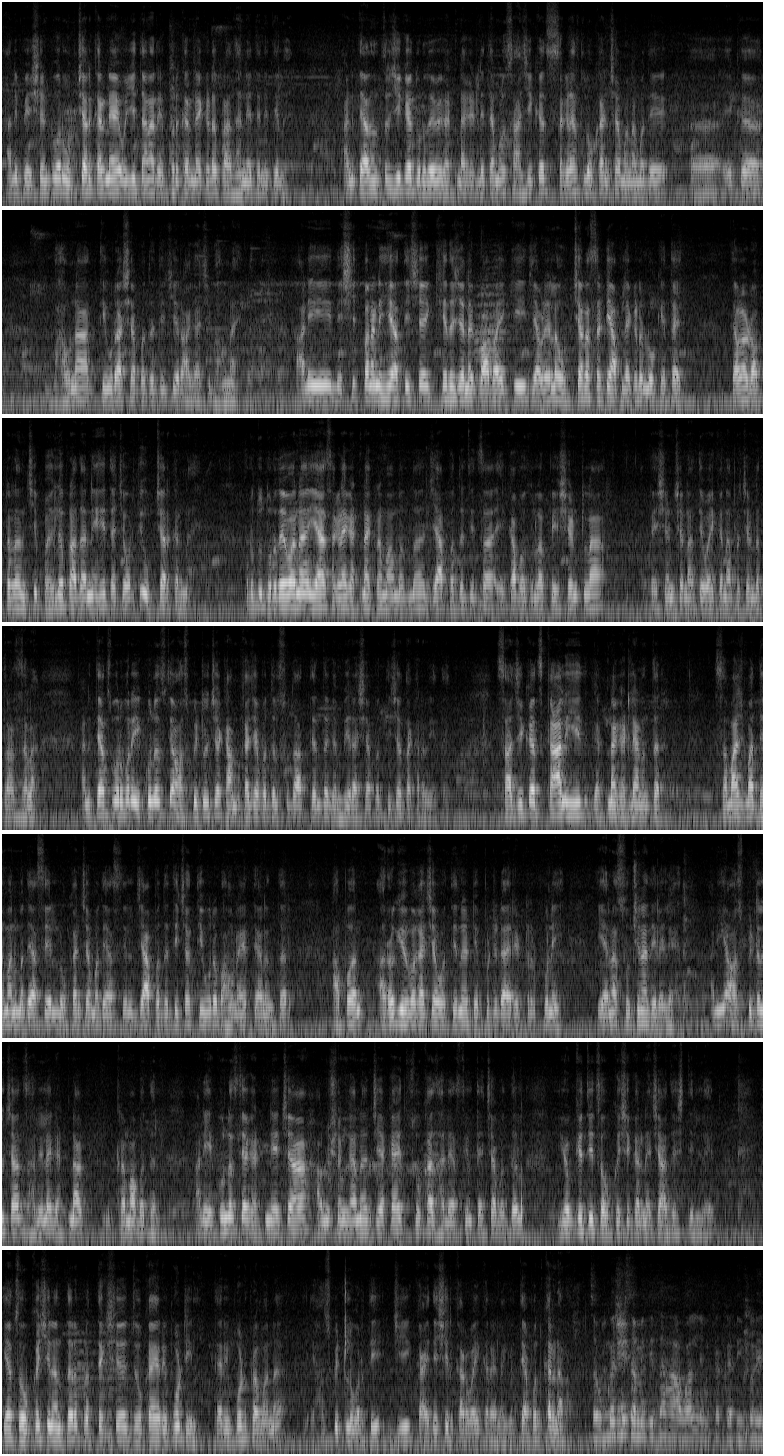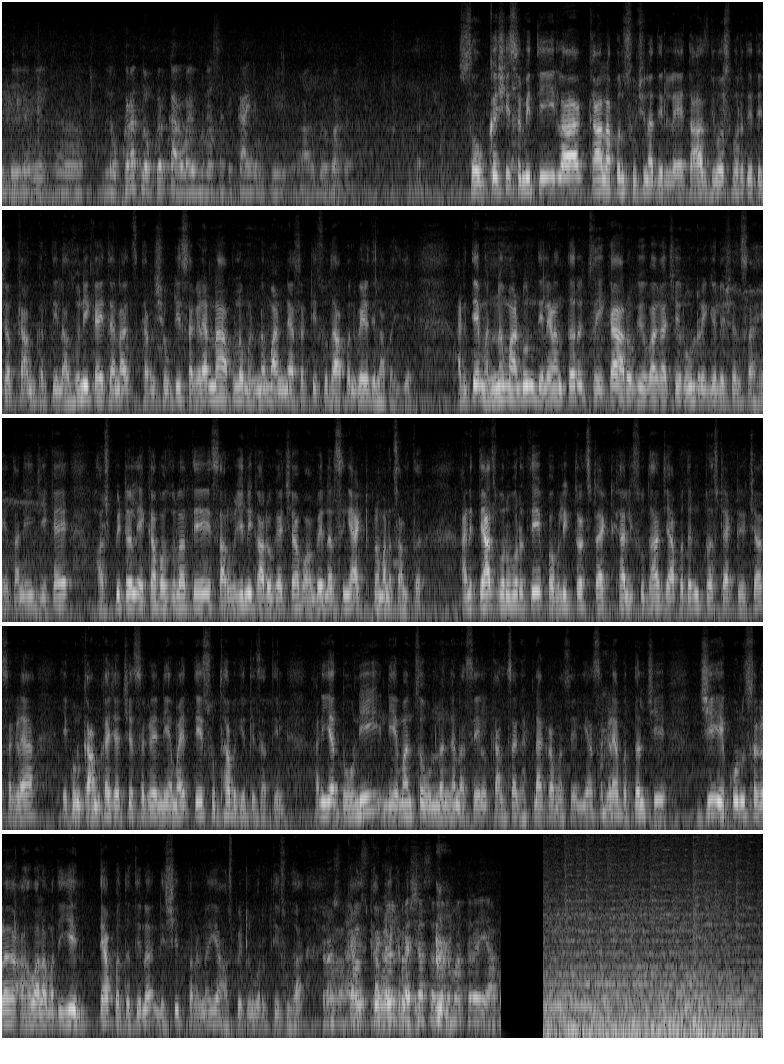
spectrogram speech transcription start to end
आणि पेशंटवर उपचार करण्याऐवजी त्यांना रेफर करण्याकडे प्राधान्य त्यांनी दिलं आणि त्यानंतर जी काही दुर्दैवी घटना घडली त्यामुळे साहजिकच सगळ्याच लोकांच्या मनामध्ये एक भावना तीव्र अशा पद्धतीची रागाची भावना आहे. आणि निश्चितपणाने ही अतिशय खेदजनक बाब आहे की ज्यावेळेला उपचारासाठी आपल्याकडे लोक येत आहेत त्यावेळेला डॉक्टरांची पहिलं प्राधान्य हे त्याच्यावरती उपचार करणं आहे. परंतु दुर्दैवानं या सगळ्या घटनाक्रमामधनं ज्या पद्धतीचा एका बाजूला पेशंटला पेशंटच्या नातेवाईकांना प्रचंड त्रास झाला आणि त्याचबरोबर एकूणच त्या हॉस्पिटलच्या कामकाजाबद्दल सुद्धा अत्यंत गंभीर अशा पद्धतीच्या तक्रारी येत आहेत. साहजिकच काल ही घटना घडल्यानंतर समाज माध्यमांमध्ये असेल लोकांच्यामध्ये असेल ज्या पद्धतीच्या तीव्र भावना आहेत त्यानंतर आपण आरोग्य विभागाच्या वतीनं डेप्युटी डायरेक्टर पुणे यांना सूचना दिलेल्या आहेत. आणि या हॉस्पिटलच्या झालेल्या घटनाक्रमाबद्दल आणि एकूणच त्या घटनेच्या अनुषंगानं ज्या काही चुका झाल्या असतील त्याच्याबद्दल योग्य ती चौकशी करण्याचे आदेश दिलेले आहेत. या चौकशीनंतर प्रत्यक्ष जो काय रिपोर्ट येईल त्या रिपोर्टप्रमाणे हॉस्पिटलवरती जी कायदेशीर कारवाई करायला लागेल ते आपण करणार आहोत. चौकशी समितीचा हा अहवाल नेमका कधीपर्यंत येईल आणि लवकरात लवकर कारवाई होण्यासाठी काय नेमकी आरोग्य विभाग चौकशी समितीला काल आपण सूचना दिलेल्या आहेत. आज दिवसभर ते त्याच्यात काम करतील. अजूनही काही त्यांना कारण शेवटी सगळ्यांना आपलं म्हणणं मांडण्यासाठी सुद्धा आपण वेळ दिला पाहिजे. आणि ते म्हणणं मांडून दिल्यानंतर जे काय आरोग्य विभागाचे रूल रेग्युलेशन्स आहेत आणि जे काय हॉस्पिटल एका बाजूला ते सार्वजनिक आरोग्याच्या बॉम्बे नर्सिंग ॲक्टप्रमाणे चालतं आणि त्याचबरोबर ते पब्लिक ट्रस्ट ॲक्टखाली सुद्धा ज्या पद्धतीने ट्रस्ट ॲक्टच्या सगळ्या एकूण कामकाजाचे सगळे नियम आहेत ते सुद्धा बघितले जातील आणि या दोन्ही नियमांचं उल्लंघन असेल कालचा घटनाक्रम असेल या सगळ्याबद्दलची जी एकूण सगळं अहवालामध्ये येईल त्या पद्धतीनं निश्चितपणानं या हॉस्पिटलवरती सुद्धा काय- कारवाई. प्रशासनानं मात्र या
